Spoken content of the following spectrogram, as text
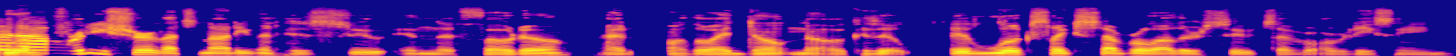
Who. I'm pretty sure that's not even his suit in the photo. I, although I don't know because it it looks like several other suits I've already seen.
